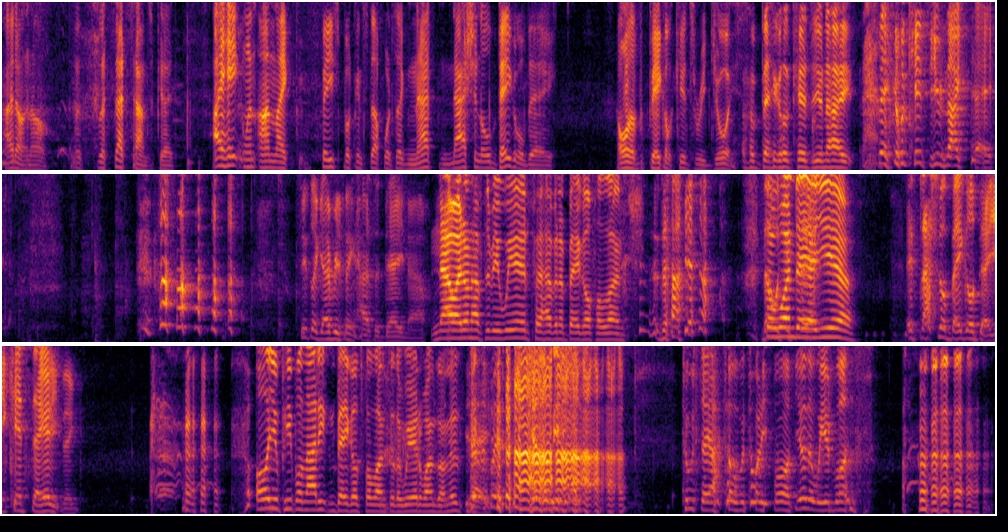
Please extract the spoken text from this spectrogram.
I don't know. That's, that's that sounds good. I hate when on like Facebook and stuff where it's like Nat- National Bagel Day. All the bagel kids rejoice. Bagel Kids Unite. Bagel Kids Unite Day. Seems like everything has a day now. Now I don't have to be weird for having a bagel for lunch. yeah. It's the one day a year. It's National Bagel Day. You can't say anything. All you people not eating bagels for lunch are the weird ones on this day. Tuesday, October 24th. You're the weird ones. oh,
